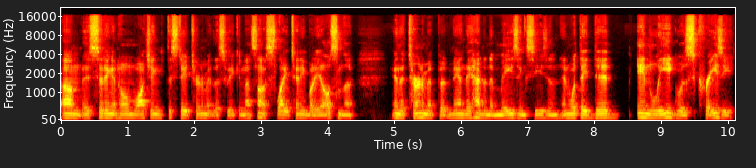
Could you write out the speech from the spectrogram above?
um, is sitting at home watching the state tournament this week, and that's not a slight to anybody else in the in the tournament. But man, they had an amazing season, and what they did in league was crazy.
